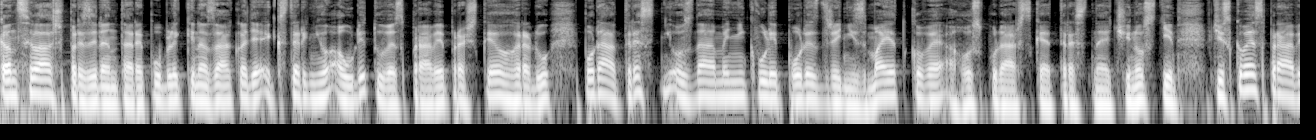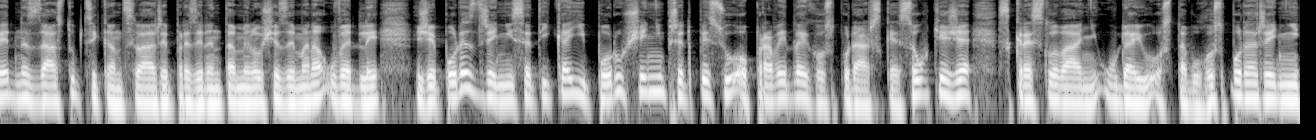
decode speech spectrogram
Kancelář prezidenta republiky na základě externího auditu ve zprávě Pražského hradu podá trestní oznámení kvůli podezření z majetkové a hospodářské trestné činnosti. V tiskové zprávě dnes zástupci kanceláře prezidenta Miloše Zemana uvedli, že podezření se týkají porušení předpisů o pravidlech hospodářské soutěže, zkreslování údajů o stavu hospodaření,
